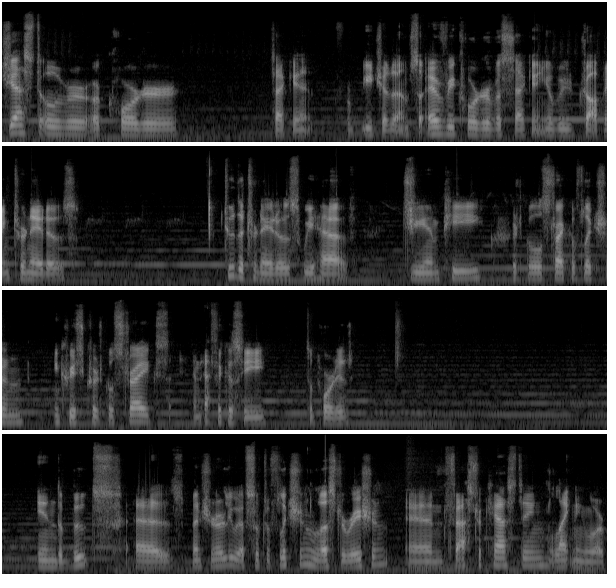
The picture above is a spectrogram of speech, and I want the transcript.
just over a quarter second for each of them. So every quarter of a second you'll be dropping tornadoes. To the tornadoes we have GMP, Critical Strike Affliction, Increased Critical Strikes, and Efficacy supported in the boots, as mentioned earlier, we have Swift Affliction, Less Duration, and Faster Casting, Lightning Warp.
